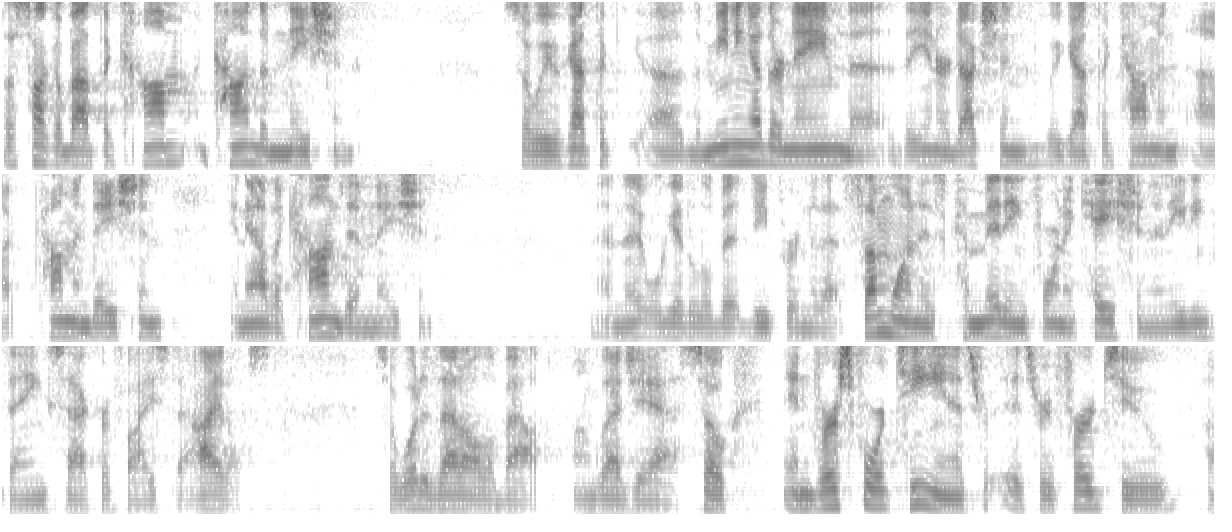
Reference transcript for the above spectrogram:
let's talk about the com- condemnation. So we've got the, uh, the meaning of their name, the, the introduction, we've got the common, uh, commendation, and now the condemnation. And then we'll get a little bit deeper into that. Someone is committing fornication and eating things sacrificed to idols. So, what is that all about? I'm glad you asked. So, in verse 14, it's, it's referred to uh,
